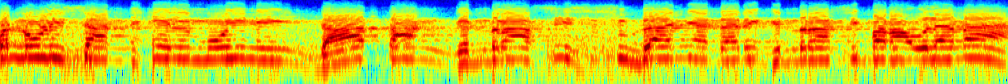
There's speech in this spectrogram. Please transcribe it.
penulisan ilmu ini, datang generasi sesudahnya dari generasi para ulama,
